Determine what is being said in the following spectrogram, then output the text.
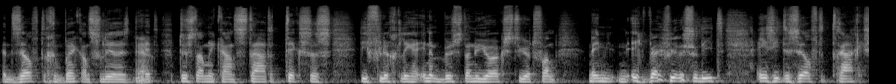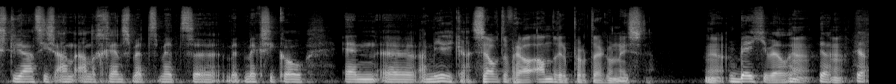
Hetzelfde gebrek aan solidariteit ja. tussen de Amerikaanse staten. Texas, die vluchtelingen in een bus naar New York stuurt van... neem, ik, wij willen ze niet. En je ziet dezelfde tragische situaties aan, aan de grens met, met, uh, met Mexico en uh, Amerika. Hetzelfde verhaal, andere protagonisten. Ja. Een beetje wel. Ja, ja, ja.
